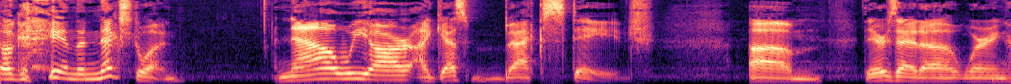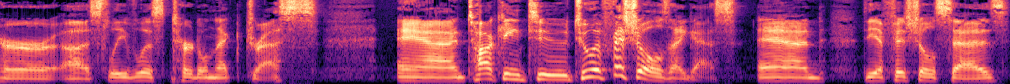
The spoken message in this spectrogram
Okay, and the next one. Now we are, I guess, backstage. Um, there's Edda wearing her uh, sleeveless turtleneck dress and talking to two officials, I guess. And the official says,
